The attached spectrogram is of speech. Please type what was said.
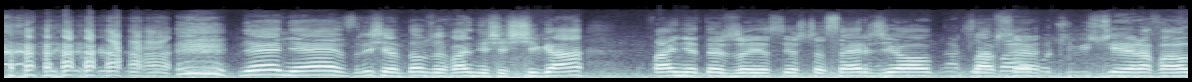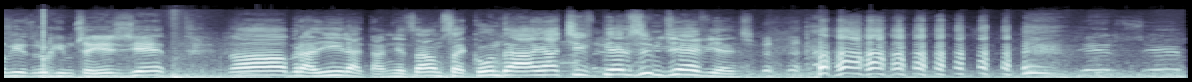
nie, nie, z Rysiem dobrze, fajnie się ściga. Fajnie też, że jest jeszcze Sergio, zawsze... Oczywiście Rafałowi w drugim przejeździe. Dobra, ile tam, niecałą sekundę, a ja ci w pierwszym dziewięć. Pierwszy,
